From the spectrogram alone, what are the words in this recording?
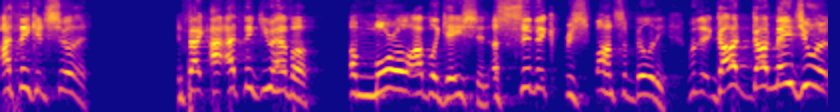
I think it should. In fact, I, think you have a, a moral obligation, a civic responsibility. God, God made you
